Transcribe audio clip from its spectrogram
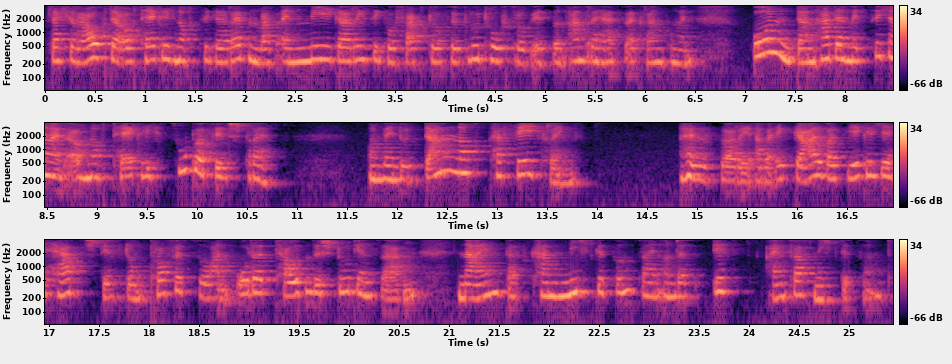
vielleicht raucht er auch täglich noch Zigaretten, was ein mega Risikofaktor für Bluthochdruck ist und andere Herzerkrankungen. Und dann hat er mit Sicherheit auch noch täglich super viel Stress. Und wenn du dann noch Kaffee trinkst, also sorry, aber egal, was jegliche Herzstiftung, Professoren oder tausende Studien sagen, nein, das kann nicht gesund sein und das ist einfach nicht gesund.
